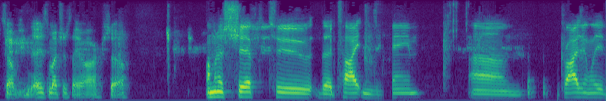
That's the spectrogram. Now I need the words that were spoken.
So as much as they are, so I'm going to shift to the Titans game. Um, surprisingly,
